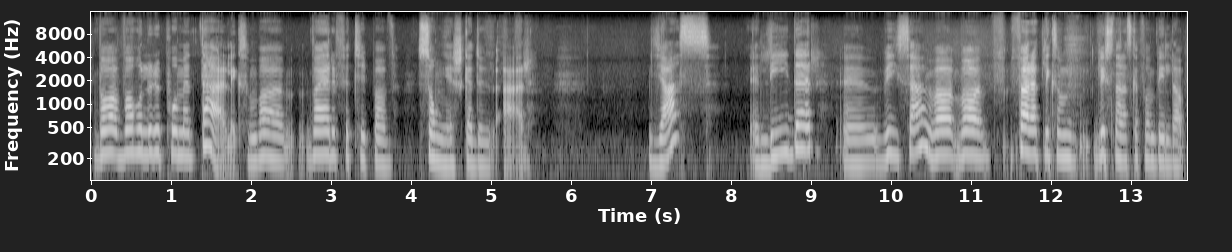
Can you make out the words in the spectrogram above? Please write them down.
Vad, vad håller du på med där? Liksom? Vad, vad är det för typ av sångerska du är? Jazz? Lieder? Eh, visa? Vad, vad, för att liksom lyssnarna ska få en bild av,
